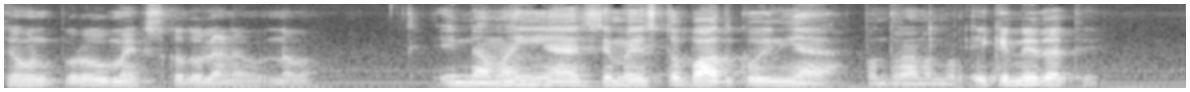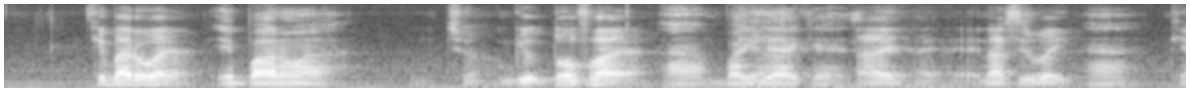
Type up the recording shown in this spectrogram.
ਤੇ ਹੁਣ ਪ੍ਰੋ ਮੈਕਸ ਕਦੋਂ ਲੈਣਾ ਨਵਾਂ? ਇਹ ਨਵਾਂ ਹੀ ਆਇਆ ਸੀ ਮੈਂ ਇਸ ਤੋਂ ਬਾਅਦ ਕੋਈ ਨਹੀਂ ਆਇਆ 15 ਨੰਬਰ ਇਹ ਕਿੰਨੇ ਦਾ ਇੱਥੇ? ਕਿ ਬਾਹਰੋਂ ਆਇਆ? ਇਹ ਬਾਹਰੋਂ ਆਇਆ। ਅੱਛਾ ਤੋਹਫਾ ਆਇਆ? ਹਾਂ ਬਾਈ ਲੈ ਕੇ ਆਇਆ। ਹਾਏ ਹਾਏ ਨਾਸਿਰ ਭਾਈ ਹਾਂ। ਕੀ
